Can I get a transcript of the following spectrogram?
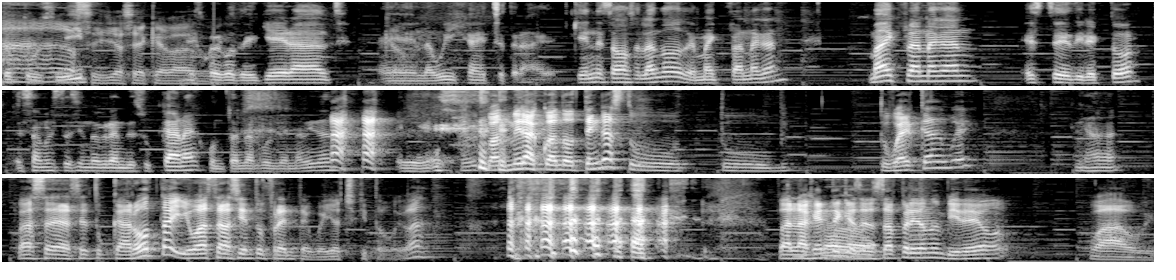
Doctor ah, Sleep, sí, ya sé el juego de Geralt, eh, la Ouija, etc. ¿Quién estamos hablando? De Mike Flanagan. Mike Flanagan este director, Sam está haciendo grande su cara junto al árbol de Navidad. Eh, mira, cuando tengas tu, tu, tu webcam, güey, vas a hacer tu carota y vas a estar así en tu frente, güey, yo chiquito, güey, va. Para la gente que se está perdiendo en video, wow, güey,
